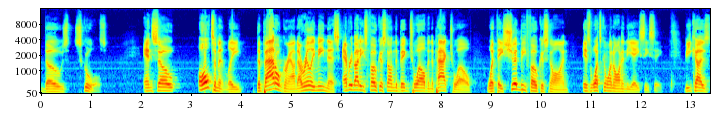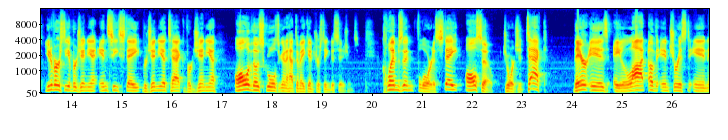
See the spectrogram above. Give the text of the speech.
those schools. And so ultimately, the battleground, I really mean this, everybody's focused on the Big 12 and the Pac 12. What they should be focused on is what's going on in the ACC. Because University of Virginia, NC State, Virginia Tech, Virginia, all of those schools are going to have to make interesting decisions. Clemson, Florida State, also Georgia Tech. There is a lot of interest in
